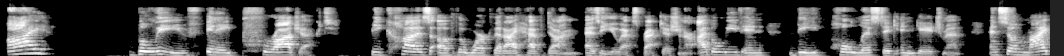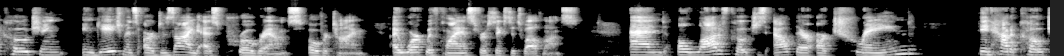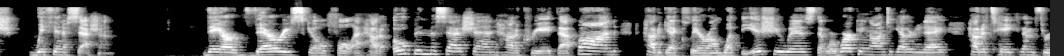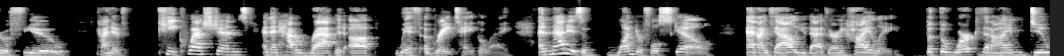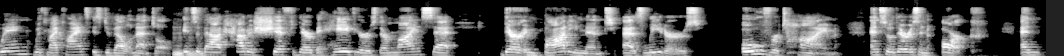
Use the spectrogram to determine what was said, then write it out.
I believe in a project because of the work that I have done as a UX practitioner. I believe in the holistic engagement. And so my coaching engagements are designed as programs over time. I work with clients for six to 12 months. And a lot of coaches out there are trained in how to coach within a session. They are very skillful at how to open the session, how to create that bond, how to get clear on what the issue is that we're working on together today, how to take them through a few kind of key questions, and then how to wrap it up with a great takeaway. And that is a wonderful skill. And I value that very highly. But the work that I'm doing with my clients is developmental. Mm-hmm. It's about how to shift their behaviors, their mindset, their embodiment as leaders over time. And so there is an arc. And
